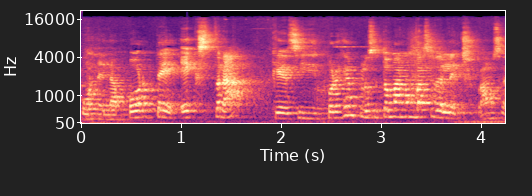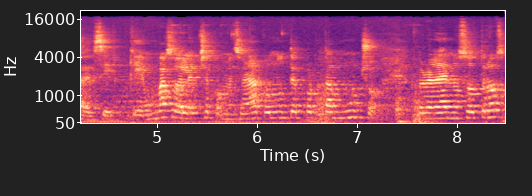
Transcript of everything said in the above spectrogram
con el aporte extra, que si, por ejemplo, se toman un vaso de leche, vamos a decir, que un vaso de leche convencional pues no te aporta mucho, pero la de nosotros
